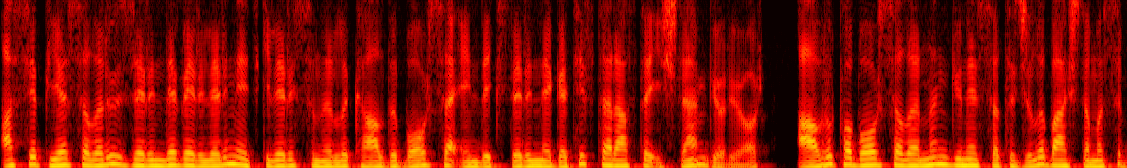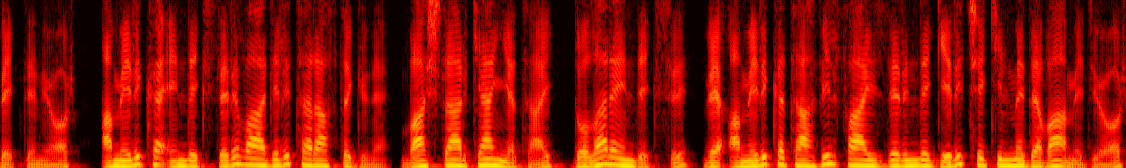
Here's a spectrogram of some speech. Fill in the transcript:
Asya piyasaları üzerinde verilerin etkileri sınırlı kaldı. Borsa endeksleri negatif tarafta işlem görüyor, Avrupa borsalarının güne satıcılı başlaması bekleniyor. Amerika endeksleri vadeli tarafta güne başlarken yatay, dolar endeksi ve Amerika tahvil faizlerinde geri çekilme devam ediyor.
